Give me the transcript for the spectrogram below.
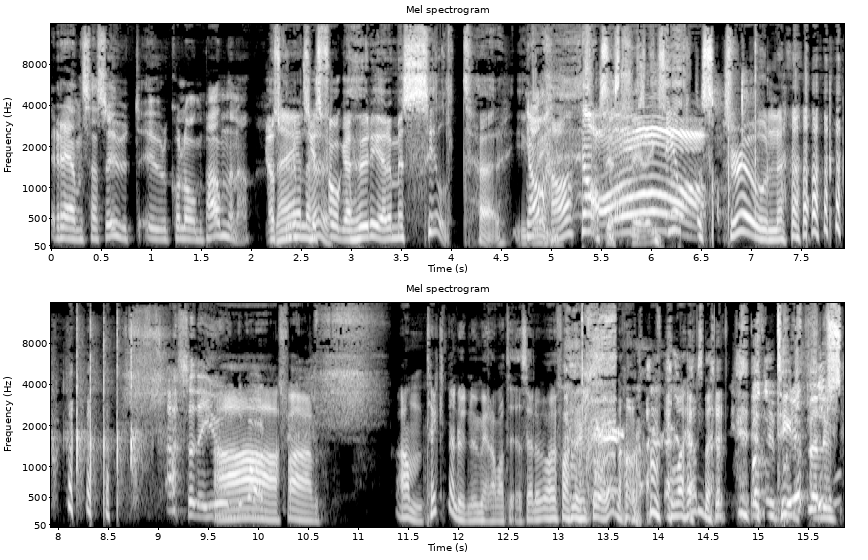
rensas ut ur kolonnpannorna. Jag skulle Nej, precis hur? fråga, hur är det med silt här? I Ja. Grey? Ja. Destillering. Strun! Alltså det är ju ah, underbart. fan. Antecknar du numera Mattias? Eller vad fan är frågan om? vad händer? Tillfälligt,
